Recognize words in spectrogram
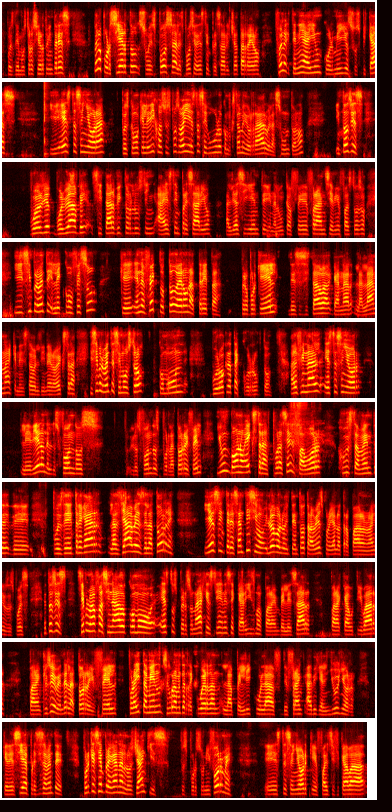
pues demostró cierto interés. Pero por cierto, su esposa, la esposa de este empresario chatarrero, fue la que tenía ahí un colmillo suspicaz. Y esta señora, pues como que le dijo a su esposo, oye, ¿estás seguro? Como que está medio raro el asunto, ¿no? Entonces, volvió, volvió a citar Víctor Lustig a este empresario al día siguiente en algún café de Francia, bien fastoso, y simplemente le confesó que en efecto todo era una treta, pero porque él necesitaba ganar la lana, que necesitaba el dinero extra, y simplemente se mostró como un burócrata corrupto. Al final, este señor le dieron los fondos, los fondos por la Torre Eiffel y un bono extra por hacer el favor justamente de, pues, de entregar las llaves de la torre. Y es interesantísimo. Y luego lo intentó otra vez, pero ya lo atraparon años después. Entonces, siempre me ha fascinado cómo estos personajes tienen ese carisma para embelezar, para cautivar, para inclusive vender la Torre Eiffel. Por ahí también seguramente recuerdan la película de Frank Abigail Jr., que decía precisamente, ¿por qué siempre ganan los Yankees? Pues por su uniforme. Este señor que falsificaba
